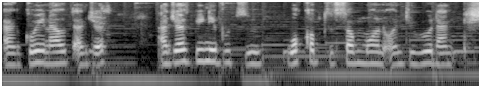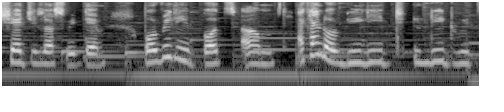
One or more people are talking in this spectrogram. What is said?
and going out and just and just being able to walk up to someone on the road and share Jesus with them. But really, but um, I kind of lead lead with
